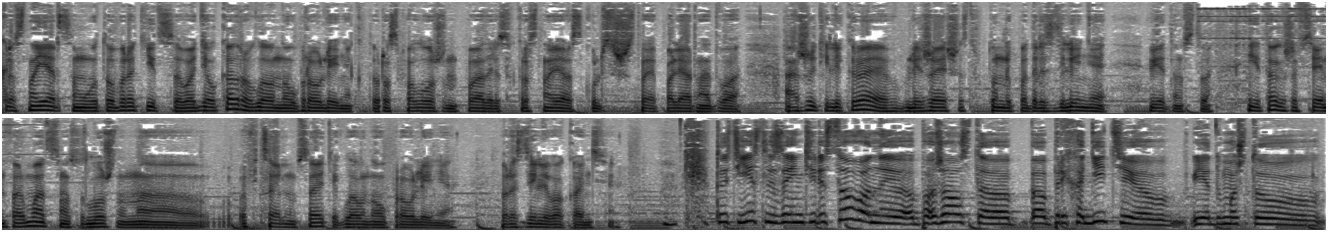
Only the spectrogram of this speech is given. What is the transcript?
красноярцы могут обратиться в отдел кадров Главного управления, который расположен по адресу Красноярск, улица 6, Полярная 2, а жители края в ближайшие структурные подразделения ведомства. И также вся информация у нас изложена на официальном сайте Главного управления в разделе «Вакансии». То есть, если заинтересованы, пожалуйста, приходите. Я думаю, что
